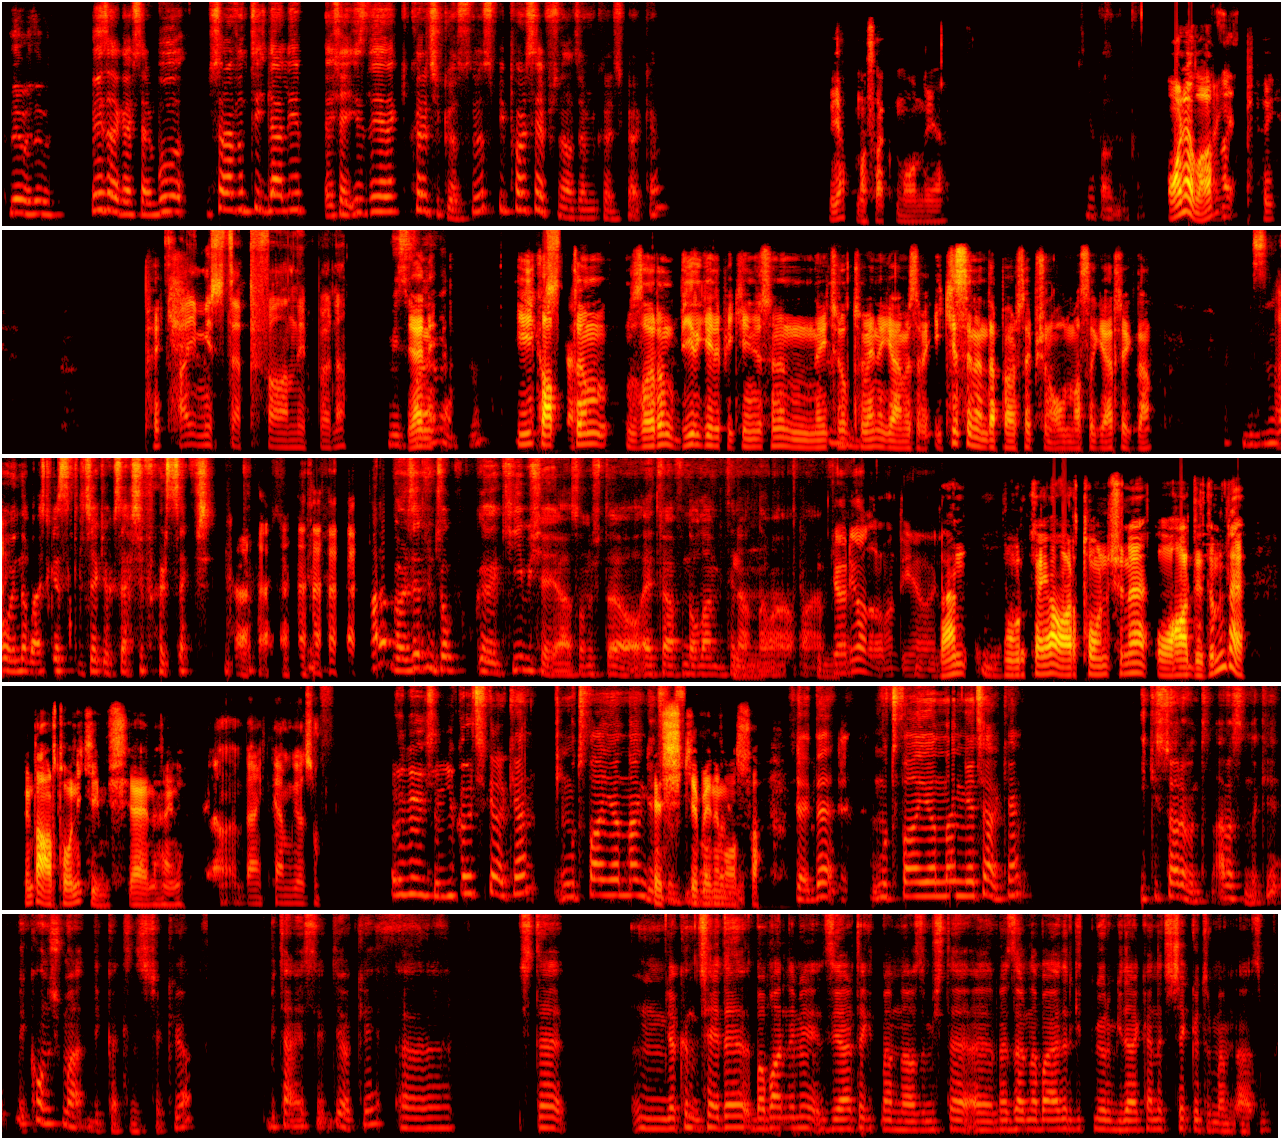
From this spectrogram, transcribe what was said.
Değil mi değil mi? Neyse arkadaşlar bu servant'ı ilerleyip e, şey izleyerek yukarı çıkıyorsunuz. Bir perception alacağım yukarı çıkarken. Yapmasak mı onu ya? Yapalım yapalım. O ne lan? Ay. Peki. Peki. Ay misstep falan deyip böyle. Misfire Yani-? İlk attığım zarın bir gelip ikincisinin Natural Hmm. 20 gelmesi ve ikisinin de Perception olması gerçekten Bizim Ay. oyunda başka skill check yok sadece perception. Ama perception çok e, key bir şey ya sonuçta o etrafında olan biteni Hmm. anlama falan. Görüyor mu diye öyle. ben Burka'ya artı 13'üne oha dedim de benim de artı 12'ymiş yani hani. Ya ben kem gözüm. Arkadaşlar yukarı çıkarken mutfağın yanından geçiyorsunuz. Keşke benim olsa. Şeyde mutfağın yanından geçerken iki servant'ın arasındaki bir konuşma dikkatinizi çekiyor. Bir tanesi diyor ki işte "Hmm, yakın şeyde babaannemi ziyarete gitmem lazım. İşte mezarına bayağıdır gitmiyorum. Giderken de çiçek götürmem lazım.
